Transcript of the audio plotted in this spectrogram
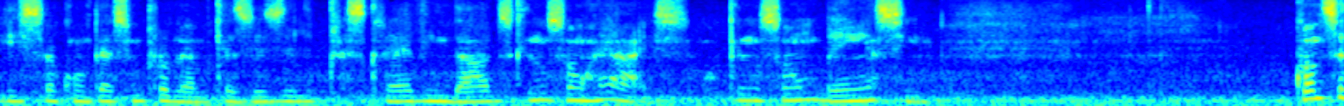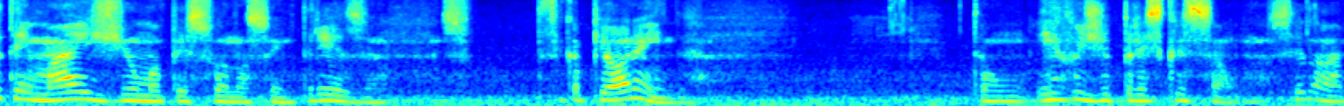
isso acontece um problema, que às vezes ele prescreve em dados que não são reais, ou que não são bem assim. Quando você tem mais de uma pessoa na sua empresa, isso fica pior ainda. Então, erros de prescrição. Sei lá,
